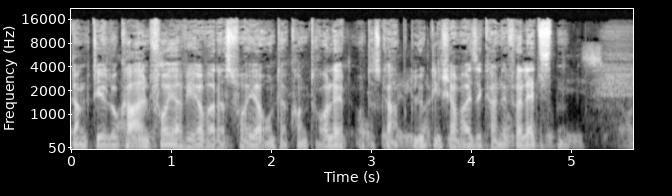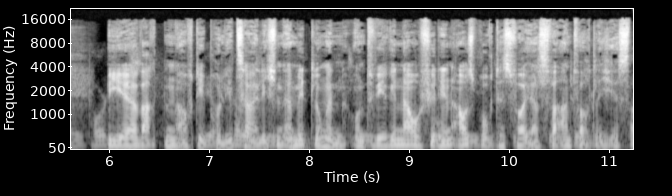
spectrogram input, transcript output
Dank der lokalen Feuerwehr war das Feuer unter Kontrolle und es gab glücklicherweise keine Verletzten. Wir warten auf die polizeilichen Ermittlungen und wer genau für den Ausbruch des Feuers verantwortlich ist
